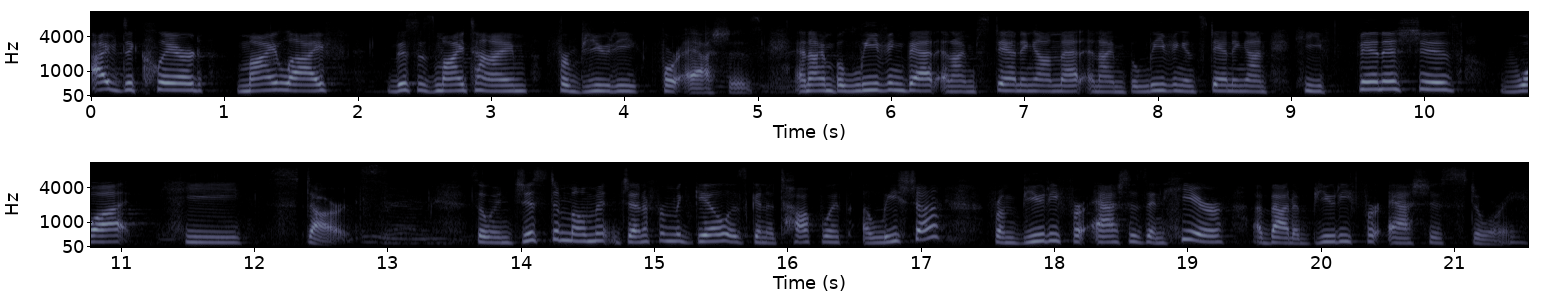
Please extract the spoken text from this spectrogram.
I've declared my life, this is my time for beauty for ashes. And I'm believing that, and I'm standing on that, and I'm believing and standing on. He finishes what he starts. So, in just a moment, Jennifer McGill is going to talk with Alicia from Beauty for Ashes and hear about a Beauty for Ashes story.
